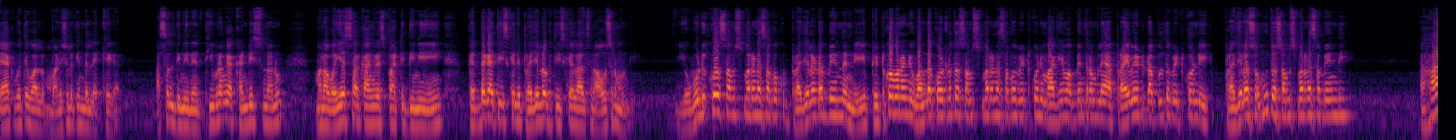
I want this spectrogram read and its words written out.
లేకపోతే వాళ్ళు మనుషుల కింద లెక్కేగా? అసలు దీన్ని నేను తీవ్రంగా ఖండిస్తున్నాను. మన వైఎస్ఆర్ కాంగ్రెస్ పార్టీ దీన్ని పెద్దగా తీసుకెళ్ళి ప్రజల్లోకి తీసుకెళ్ళాల్సిన అవసరం ఉంది. ఎవడికో సంస్మరణ సభకు ప్రజల డబ్బు ఏందండి? పెట్టుకోమనండి వంద కోట్లతో సంస్మరణ సభ పెట్టుకోండి మాకేం అభ్యంతరం లే ప్రైవేట్ డబ్బులతో పెట్టుకోండి. ప్రజల సొమ్ముతో సంస్మరణ సభ ఏంది? ఆహా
